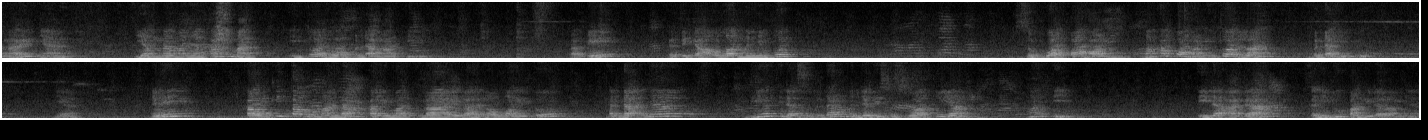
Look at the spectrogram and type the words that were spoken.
Menariknya, yang namanya kalimat itu adalah benda mati. Tapi ketika Allah menyebut sebuah pohon, maka pohon itu adalah benda hidup. Ya. Jadi kalau kita memandang kalimat la ilaha illallah itu hendaknya dia tidak sekedar menjadi sesuatu yang mati. Tidak ada kehidupan di dalamnya.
